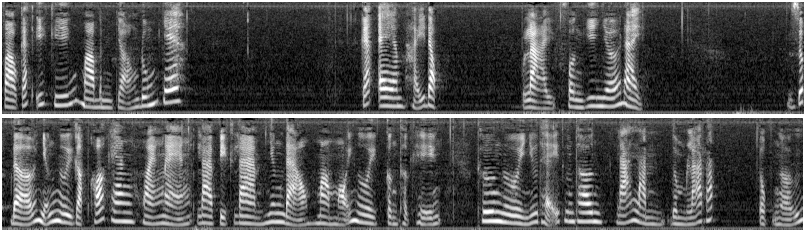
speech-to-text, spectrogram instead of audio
vào các ý kiến mà mình chọn đúng nhé. Các em hãy đọc lại phần ghi nhớ này. Giúp đỡ những người gặp khó khăn, hoạn nạn là việc làm nhân đạo mà mỗi người cần thực hiện Thương người như thể thương thân, lá lành đùm lá rách, tục ngữ.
